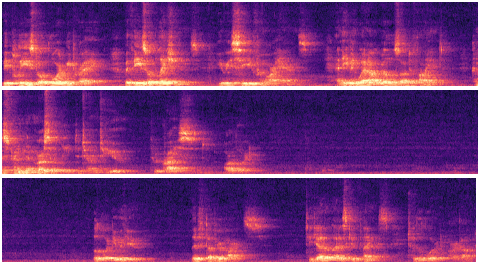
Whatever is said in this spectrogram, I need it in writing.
Be pleased, O Lord, we pray, with these oblations you receive from our hands, and even when our wills are defiant, constrain them mercifully to turn to you through Christ our Lord. The Lord be with you. Lift up your hearts. Together let us give thanks to the Lord our God.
